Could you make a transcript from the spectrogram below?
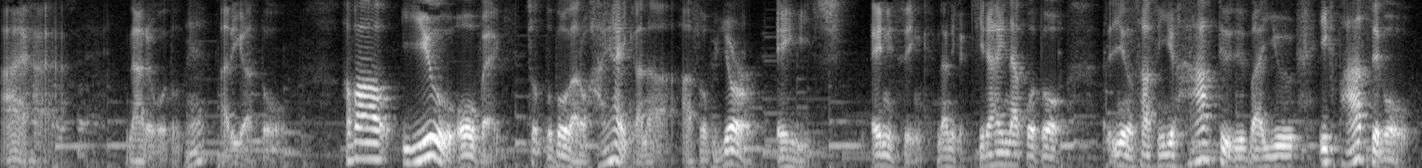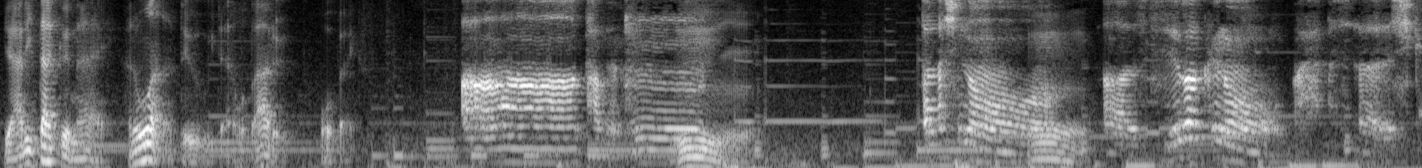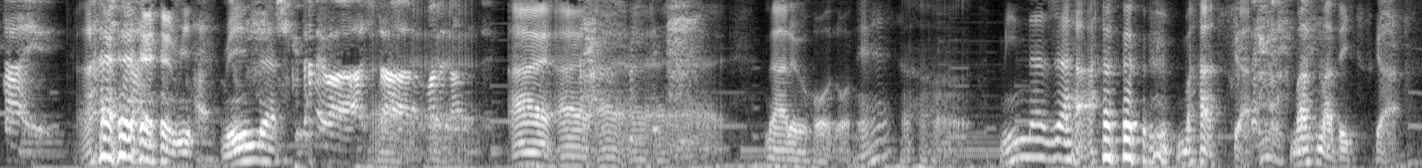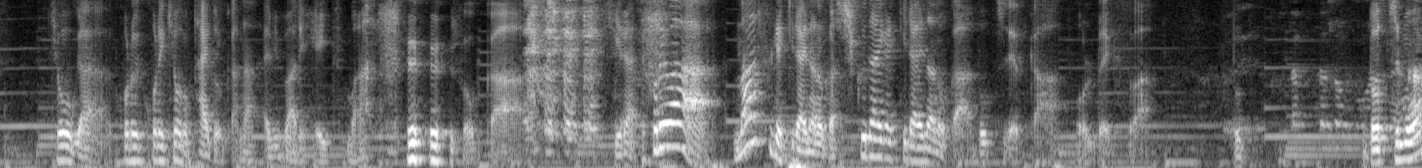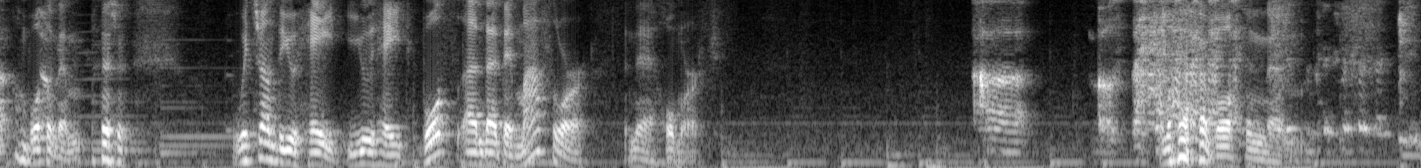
はいはい。なるほどね。ありがとう。How about you, Ovex? ちょっとどうだろう早いかな ?As of your age. anything 何か嫌いなこと you know something you have to do but you if possible やりたくない I don't wanna do みたいなことある OPEX あー、多分うん。ん私の、うんあ数学の宿題。みみんな。宿題は明日までなので。はいはいはいなるほどね。みんなじゃあマスか。マスマティクスか。今日がこれこれ今日のタイトルかな。Everybody hates math そうか。嫌い。それはマスが嫌いなのか宿題が嫌いなのかどっちですか？オルベックスはどっちも Both of them Which one do you hate? You hate both and the math or the homework? あー、both. ボースンね。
